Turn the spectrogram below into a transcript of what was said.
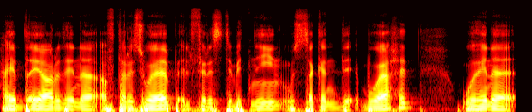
هيبدأ يعرض هنا after swap ال first باتنين وال second بواحد. وهنا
